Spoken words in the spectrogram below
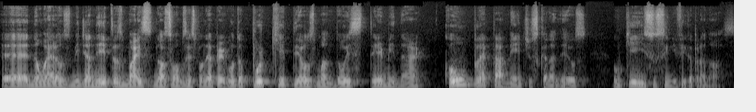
é, não eram os midianitas, mas nós vamos responder a pergunta: por que Deus mandou exterminar completamente os cananeus? O que isso significa para nós?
